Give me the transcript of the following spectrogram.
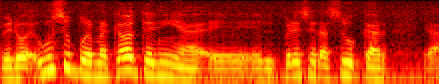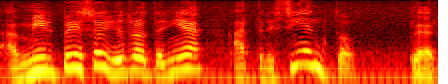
pero un supermercado tenía eh, el precio del azúcar a mil pesos y otro lo tenía a 300. Claro.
